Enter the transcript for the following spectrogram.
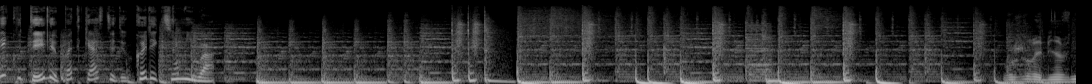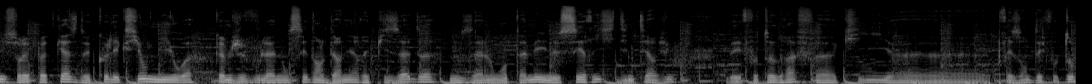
Écoutez le podcast de Collection Miwa. Bonjour et bienvenue sur le podcast de Collection Miwa. Comme je vous annoncé dans le dernier épisode, nous allons entamer une série d'interviews des photographes euh, qui euh, présentent des photos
